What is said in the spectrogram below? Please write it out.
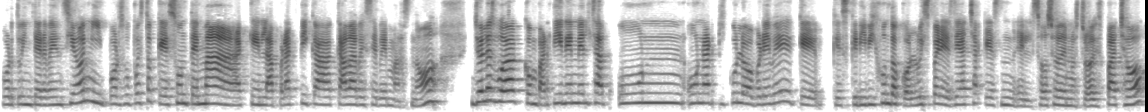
por tu intervención y por supuesto que es un tema que en la práctica cada vez se ve más, ¿no? Yo les voy a compartir en el chat un, un artículo breve que, que escribí junto con Luis Pérez de Hacha, que es el socio de nuestro despacho,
